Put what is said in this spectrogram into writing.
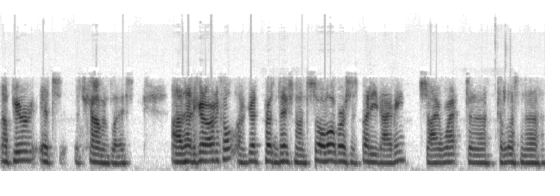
Up here, it's it's commonplace. Uh, they had a good article, a good presentation on solo versus buddy diving. So I went uh, to listen to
